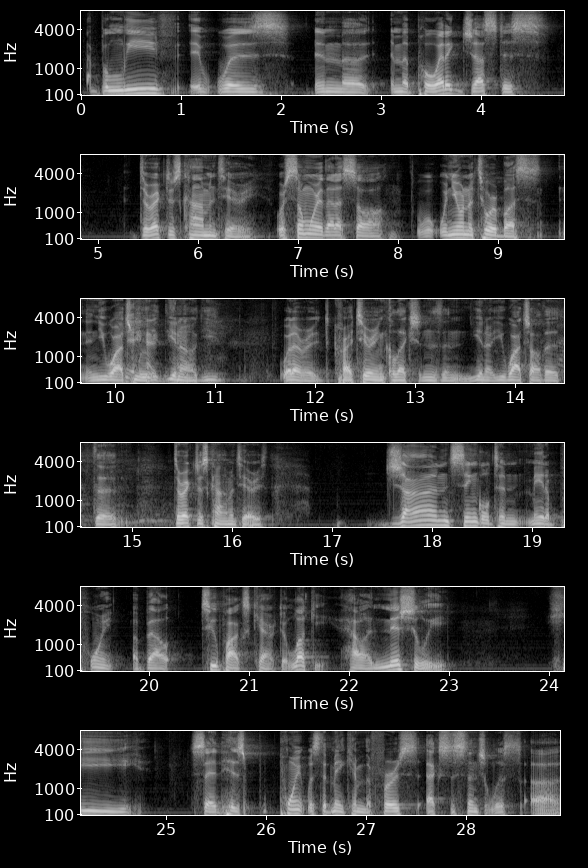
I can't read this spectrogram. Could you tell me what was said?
I believe it was in the in the poetic justice director's commentary or somewhere that I saw when you're on a tour bus and you watch movies, you know, you whatever Criterion collections, and you know you watch all the the director's commentaries John Singleton made a point about Tupac's character, Lucky, how initially he said his point was to make him the first existentialist uh,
